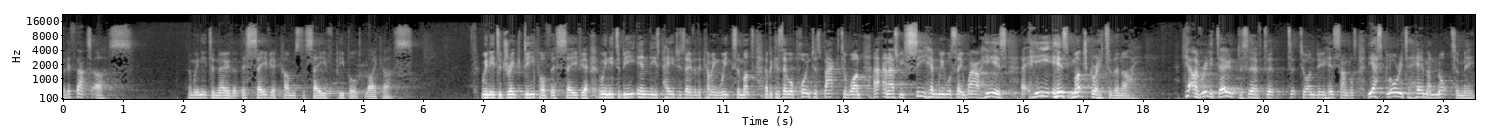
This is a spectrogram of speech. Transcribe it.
But if that's us, And we need to know that this Saviour comes to save people like us. We need to drink deep of this Saviour. We need to be in these pages over the coming weeks and months uh, because they will point us back to one. And as we see him, we will say, wow, he is, uh, he is much greater than I. Yeah, I really don't deserve to, to, to undo his sandals. Yes, glory to him and not to me.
